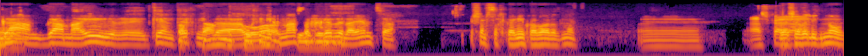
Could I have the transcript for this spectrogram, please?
גם, גם מהיר, אה, כן, טכניקה, הוא שנכנס כאילו. אחרי זה לאמצע. יש שם שחקנים חבל על הזמן. אה, זה אשכרה. שווה לגנוב.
